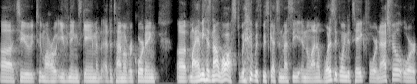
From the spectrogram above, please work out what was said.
uh, to tomorrow evening's game at, at the time of recording. Uh, Miami has not lost with, with Busquets and Messi in the lineup. What is it going to take for Nashville or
